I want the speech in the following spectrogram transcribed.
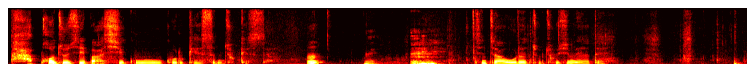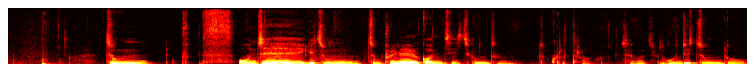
다 퍼주지 마시고 그렇게 했으면 좋겠어요. 응? 네. 진짜 올해 좀 조심해야 돼. 좀 언제 이게 좀 좀 풀릴 건지 지금 좀, 좀 그렇더라고. 제가 좀 언제쯤도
